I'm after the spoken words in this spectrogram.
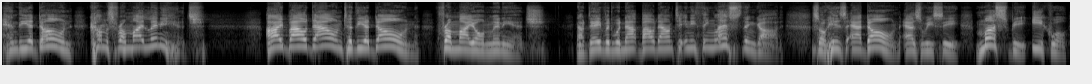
and the Adon comes from my lineage. I bow down to the Adon from my own lineage. Now, David would not bow down to anything less than God. So his Adon, as we see, must be equal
